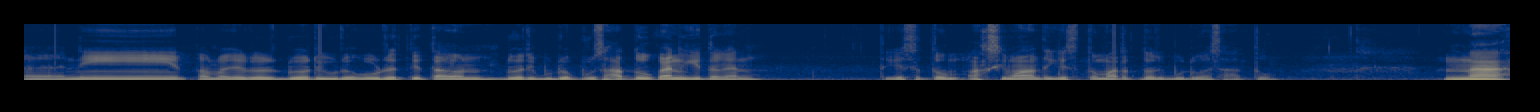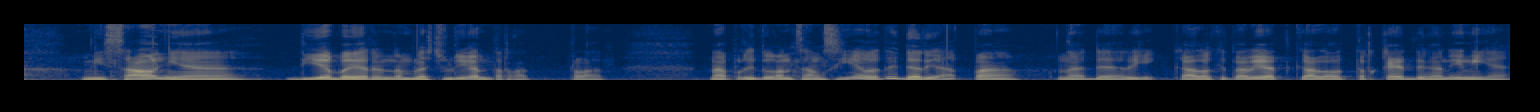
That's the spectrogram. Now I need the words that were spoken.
eh, ini tahun pajak 2020 berarti tahun 2021 kan gitu kan. 31 maksimal 31 Maret 2021. Nah, misalnya dia bayaran 16 Juli kan telat. telat. Nah, perhitungan sanksinya berarti dari apa? Nah, dari kalau kita lihat kalau terkait dengan ini ya,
